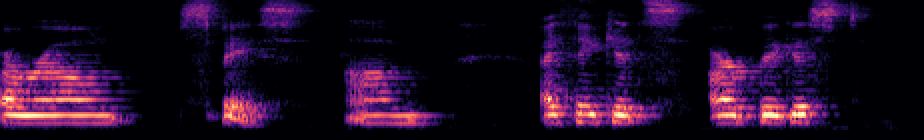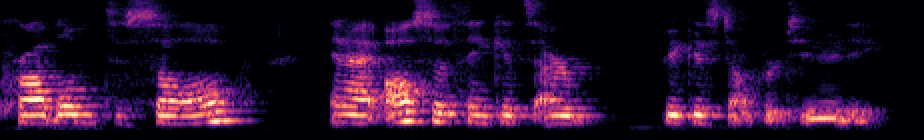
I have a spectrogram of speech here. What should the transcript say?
around space. Um, I think it's our biggest problem to solve. And I also think it's our biggest opportunity.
